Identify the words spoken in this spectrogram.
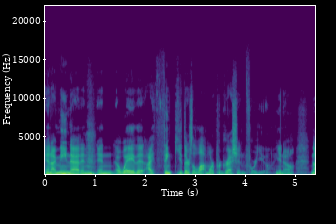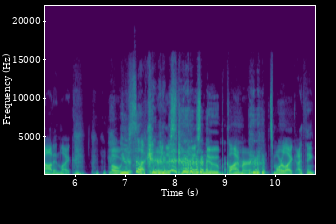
and I mean that in, in a way that I think you, there's a lot more progression for you, you know, not in like, oh, you you're, suck. you're this you're this noob climber. It's more like I think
